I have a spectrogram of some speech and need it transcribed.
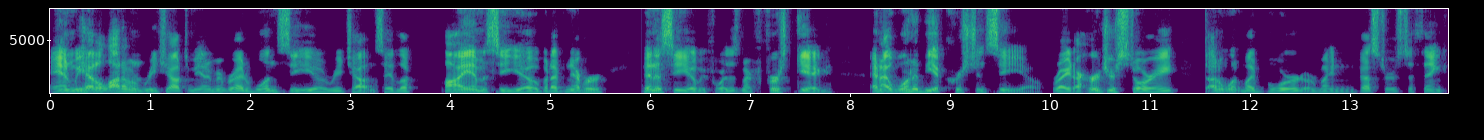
and we had a lot of them reach out to me. I remember I had one CEO reach out and say, Look, I am a CEO, but I've never been a CEO before. This is my first gig, and I want to be a Christian CEO, right? I heard your story. I don't want my board or my investors to think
